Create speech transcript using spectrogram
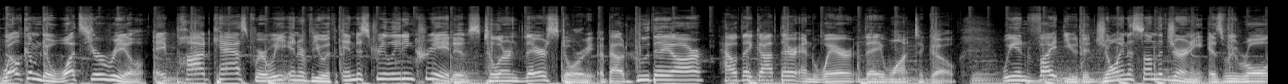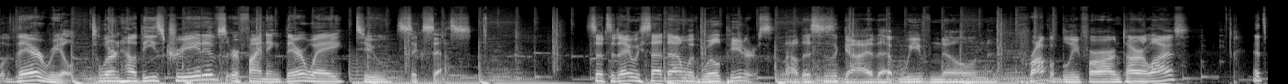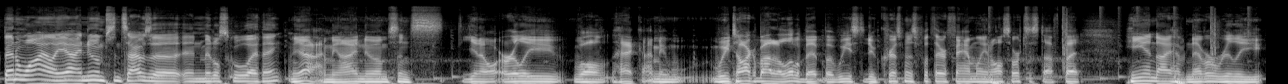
Welcome to What's Your Reel, a podcast where we interview with industry leading creatives to learn their story about who they are, how they got there, and where they want to go. We invite you to join us on the journey as we roll their reel to learn how these creatives are finding their way to success. So today we sat down with Will Peters. Now, this is a guy that we've known probably for our entire lives. It's been a while, yeah. I knew him since I was uh, in middle school, I think. Yeah, I mean, I knew him since, you know, early, well, heck, I mean, we talk about it a little bit, but we used to do Christmas with their family and all sorts of stuff. But he and I have never really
